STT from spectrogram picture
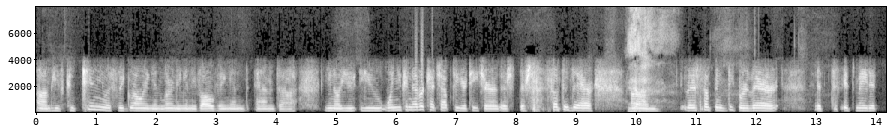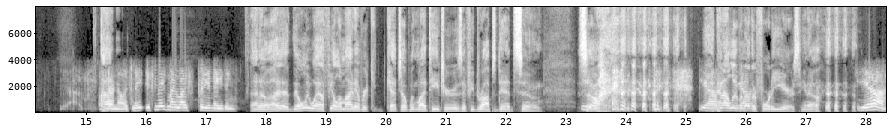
Um, he's continuously growing and learning and evolving, and and uh, you know you you when you can never catch up to your teacher, there's there's something there. Yeah. Um, there's something deeper there. It's it's made it. I don't know. It's made it's made my life pretty amazing. I know. I, the only way I feel I might ever c- catch up with my teacher is if he drops dead soon. So, Yeah, and I live yeah. another 40 years, you know. Yeah.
